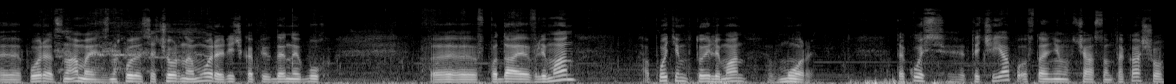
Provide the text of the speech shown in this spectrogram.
е, поряд з нами знаходиться Чорне море, річка Південний Буг е, впадає в ліман, а потім той ліман в море. Так ось е, течія останнім часом така, що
